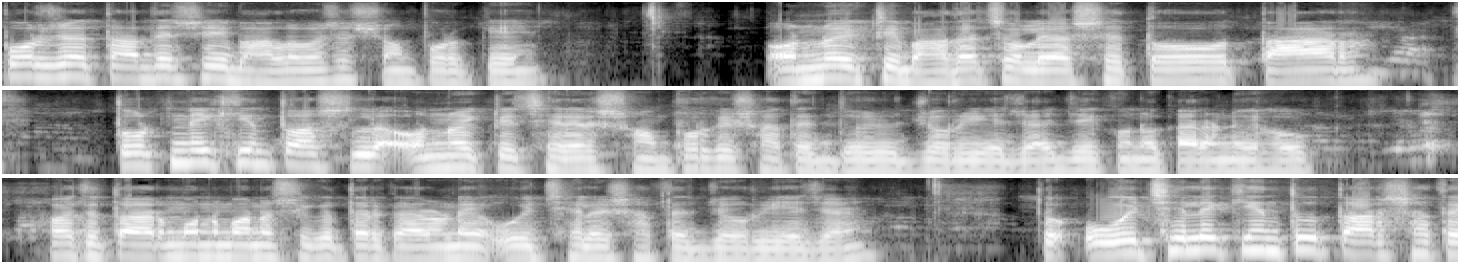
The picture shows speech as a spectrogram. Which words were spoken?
পর্যায়ে তাদের সেই ভালোবাসার সম্পর্কে অন্য একটি বাধা চলে আসে। তো তার তটনি কিন্তু আসলে অন্য একটি ছেলের সম্পর্কের সাথে জড়িয়ে যায়, যে কোনো কারণে হোক। হয়তো তার মন মানসিকতার কারণে ওই ছেলের সাথে জড়িয়ে যায়। তো ওই ছেলে কিন্তু তার সাথে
